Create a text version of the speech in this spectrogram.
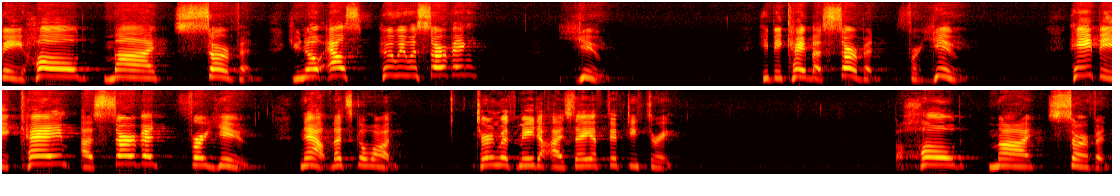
Behold my servant. You know else who he was serving? You. He became a servant for you. He became a servant for you. Now, let's go on. Turn with me to Isaiah 53. Behold my servant.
